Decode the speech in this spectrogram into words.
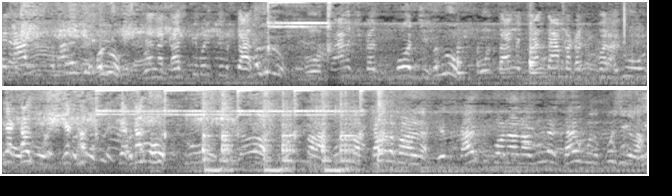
என் நாட்டுக்கு மறைஞ்சு. என்னை கட்டி பிடித்து விட்டார். உன் தங்கச்சி கட்டி போச்சு. உன் தங்கச்சி அந்தாம கட்டி போறேன் என் கல்பு, என் கல்பு, என் கல்பு. கவலைப்படாத. இது கருப்பு போனா நான் உள்ள சேவ் பூசிக்கலாம்.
